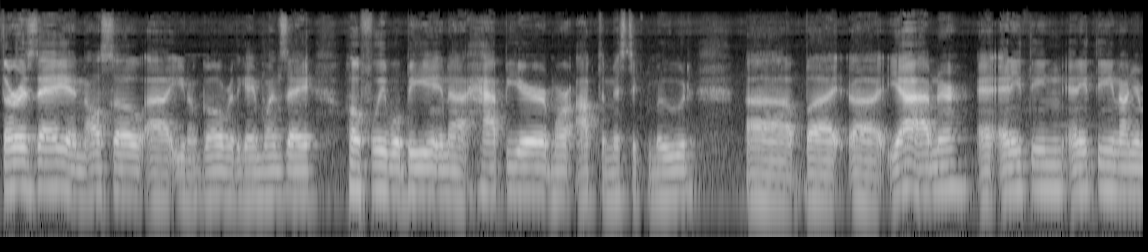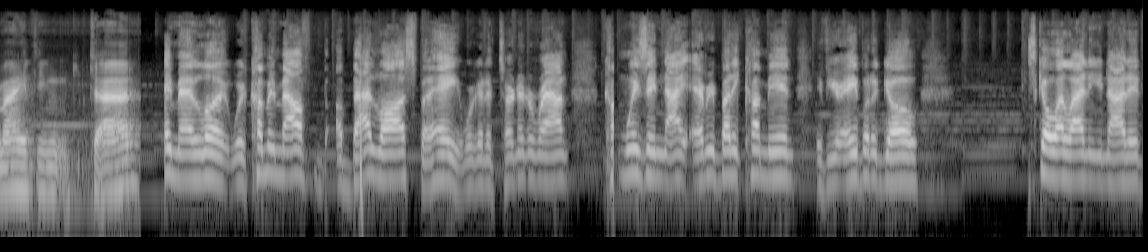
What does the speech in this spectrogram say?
Thursday, and also uh, you know go over the game Wednesday. Hopefully, we'll be in a happier, more optimistic mood. Uh, but uh, yeah, Abner, a- anything, anything on your mind? Anything to add? Hey man, look, we're coming out a bad loss, but hey, we're gonna turn it around. Come Wednesday night, everybody come in if you're able to go. Let's go Atlanta United.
